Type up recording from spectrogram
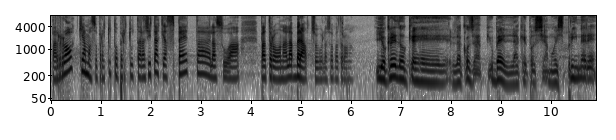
parrocchia, ma soprattutto per tutta la città che aspetta la sua patrona, l'abbraccio con la sua patrona. Io credo che la cosa più bella che possiamo esprimere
